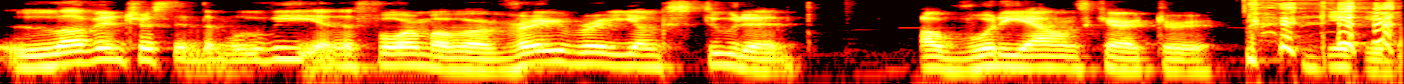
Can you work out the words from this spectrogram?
love interest in the movie in the form of a very very young student of Woody Allen's character Gabe.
